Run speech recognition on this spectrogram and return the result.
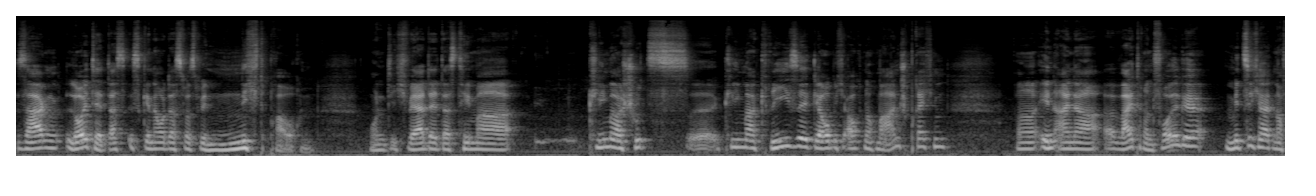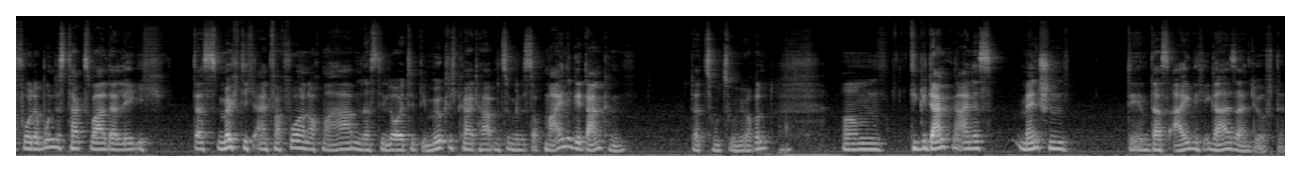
sagen, Leute, das ist genau das, was wir nicht brauchen. Und ich werde das Thema Klimaschutz, äh, Klimakrise, glaube ich, auch nochmal ansprechen äh, in einer weiteren Folge. Mit Sicherheit noch vor der Bundestagswahl, da lege ich, das möchte ich einfach vorher nochmal haben, dass die Leute die Möglichkeit haben, zumindest auch meine Gedanken dazu zu hören. Ähm, die Gedanken eines Menschen, dem das eigentlich egal sein dürfte.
